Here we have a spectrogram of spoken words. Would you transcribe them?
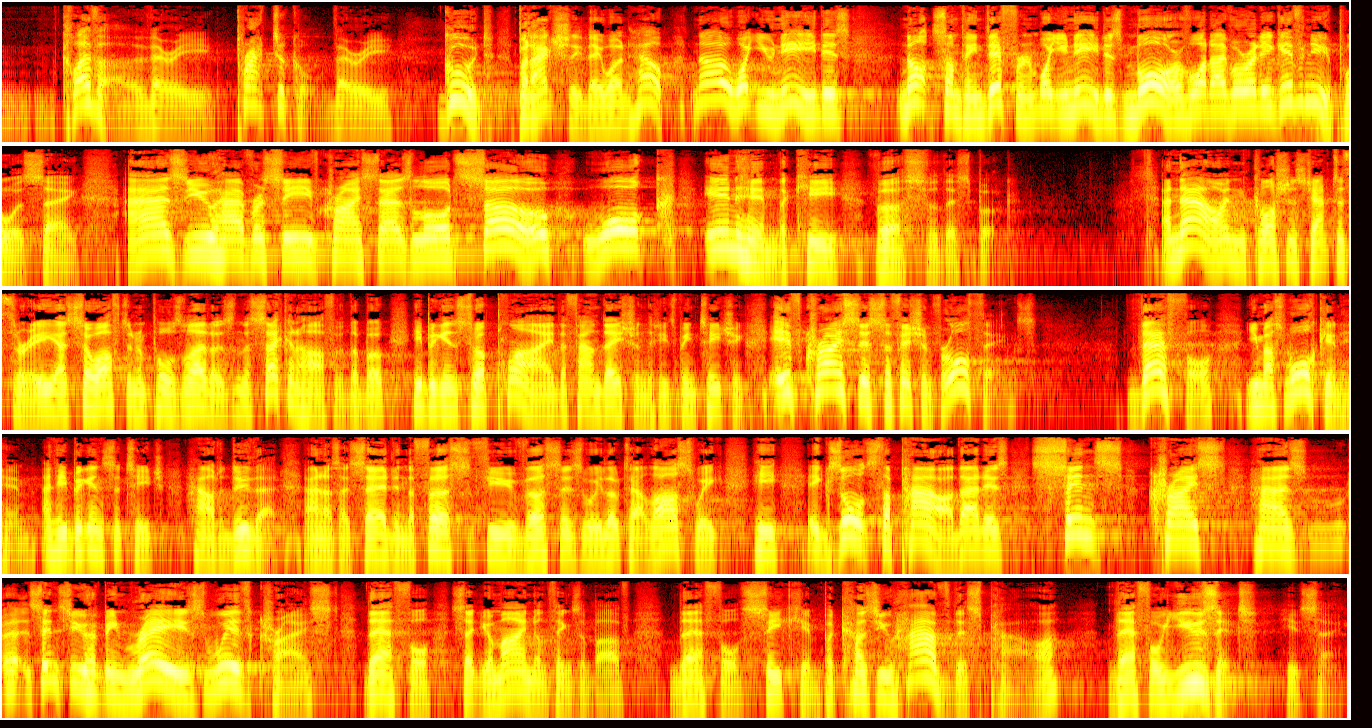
clever, very practical, very good, but actually they won't help. No, what you need is not something different. What you need is more of what I've already given you, Paul is saying. As you have received Christ as Lord, so walk in him. The key verse for this book. And now in Colossians chapter 3, as so often in Paul's letters, in the second half of the book, he begins to apply the foundation that he's been teaching. If Christ is sufficient for all things, Therefore, you must walk in him. And he begins to teach how to do that. And as I said in the first few verses we looked at last week, he exalts the power. That is, since Christ has, uh, since you have been raised with Christ, therefore set your mind on things above, therefore seek him. Because you have this power, therefore use it, he's saying.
